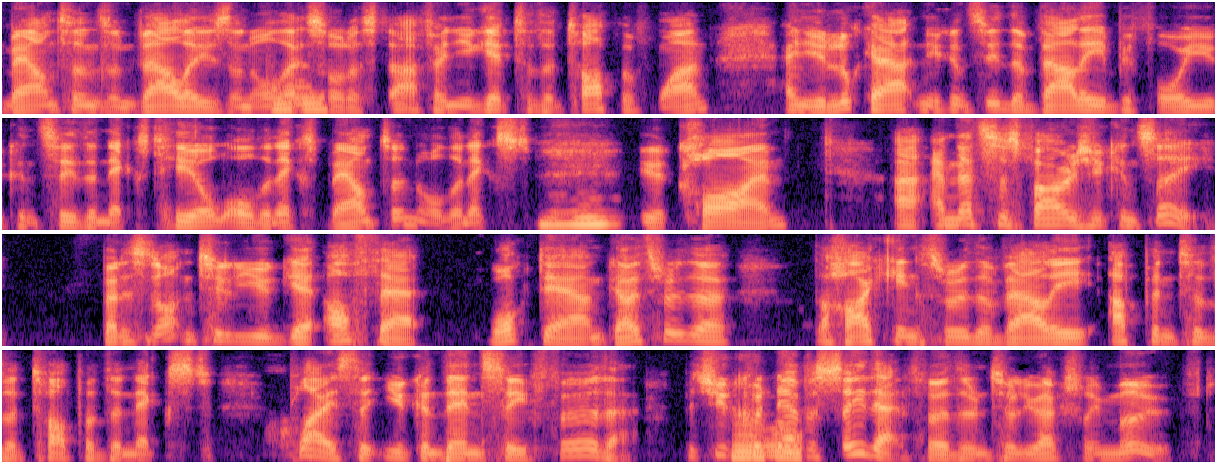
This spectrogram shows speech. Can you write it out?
mountains and valleys and all that Mhm. sort of stuff, and you get to the top of one and you look out and you can see the valley before you can see the next hill or the next mountain or the next Mhm. you climb, uh, and that's as far as you can see. But it's not until you get off that, walk down, go through the the hiking through the valley up into the top of the next place that you can then see further. But you could Mhm. never see that further until you actually moved.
